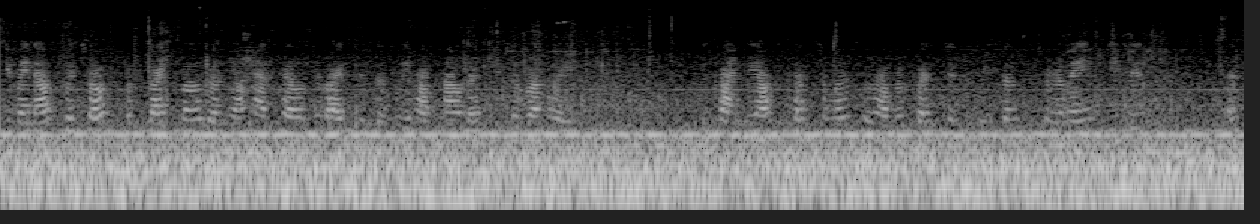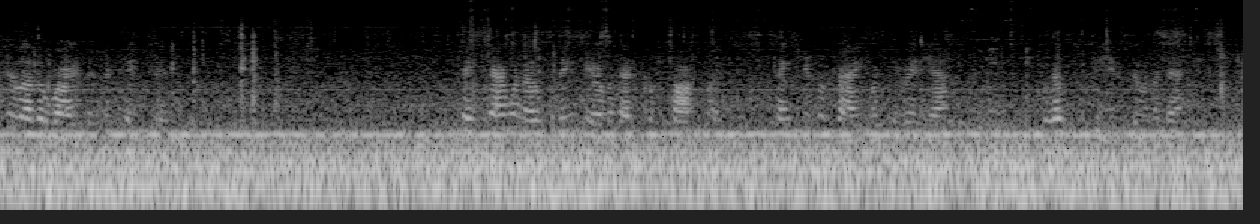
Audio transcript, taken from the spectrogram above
You may now switch off the flight mode on your handheld devices as we have now left the runway kindly ask customers who have requested assistance to remain seated until otherwise indicated. Take care when opening the overhead compartment. Thank you for flying with Iberia. We hope to see you soon again.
